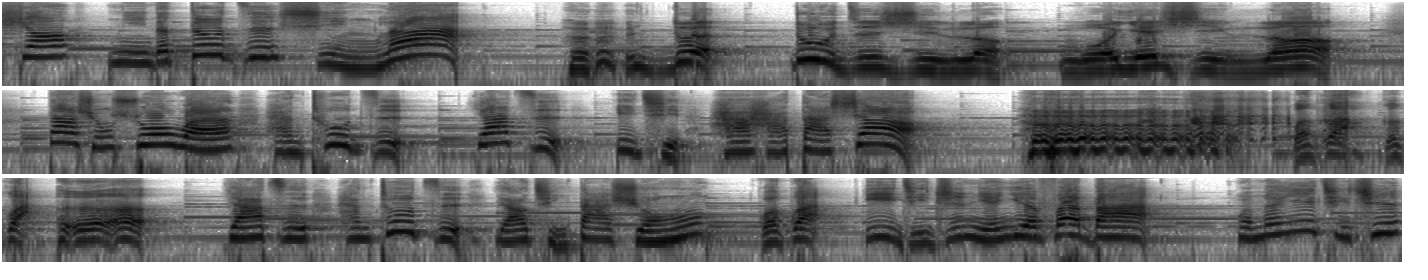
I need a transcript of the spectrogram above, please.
熊，你的肚子醒了。”呵，对，肚子醒了，我也醒了。大熊说完，喊兔子、鸭子。一起哈哈大笑，呱呱呱呱！鸭子和兔子邀请大熊呱呱一起吃年夜饭吧，我们一起吃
